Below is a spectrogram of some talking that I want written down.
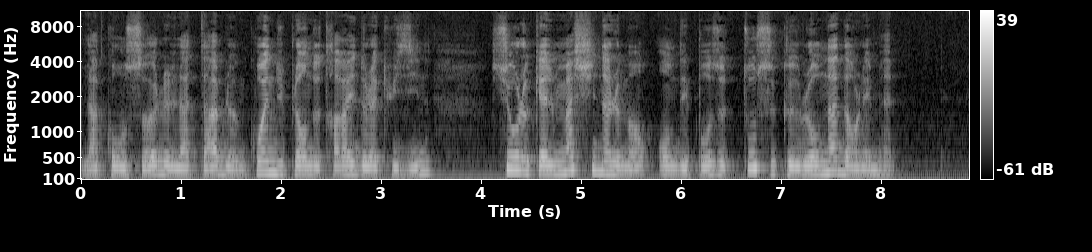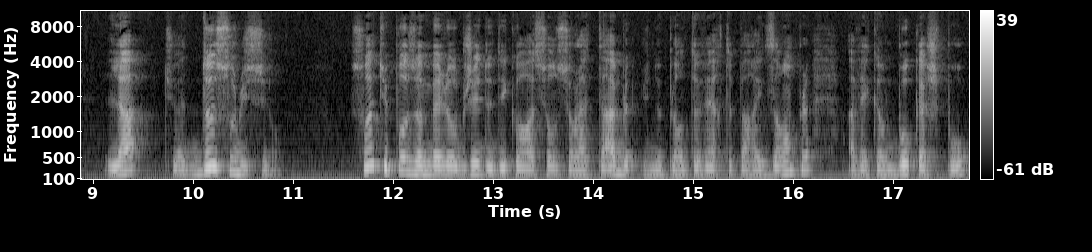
la console, la table, un coin du plan de travail de la cuisine, sur lequel machinalement on dépose tout ce que l'on a dans les mains. Là, tu as deux solutions. Soit tu poses un bel objet de décoration sur la table, une plante verte par exemple, avec un beau cache-pot.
